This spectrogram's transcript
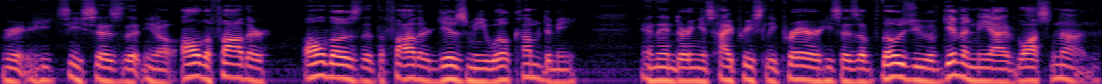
where he he says that you know all the Father all those that the Father gives me will come to me. And then during his high priestly prayer, he says, Of those you have given me, I have lost none.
